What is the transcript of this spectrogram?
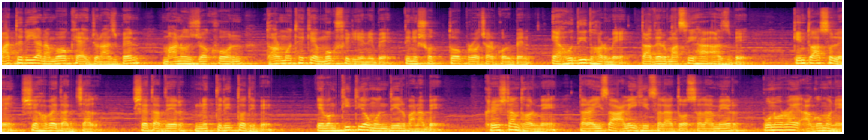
মাতেরিয়া নামক একজন আসবেন। মানুষ যখন ধর্ম থেকে মুখ ফিরিয়ে নেবে, তিনি সত্য প্রচার করবেন। এহুদি ধর্মে তাদের মাসিহা আসবে, কিন্তু আসলে সে হবে দাজ্জাল। সে তাদের নেতৃত্ব দিবে এবং তৃতীয় মন্দির বানাবে। খ্রিস্টান ধর্মে তারা ঈসা আলিহি সালাতামের পুনরায় আগমনে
